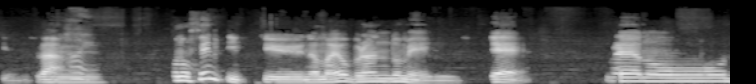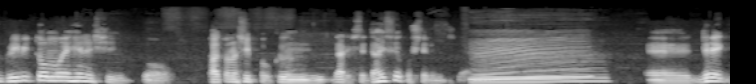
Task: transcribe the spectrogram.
ていうんですが、はいこのフェンティっていう名前をブランド名にして、これあのールイ・ヴィトン・モエ・ヘネシーとパートナーシップを組んだりして大成功してるんですね。うーん。えーで、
